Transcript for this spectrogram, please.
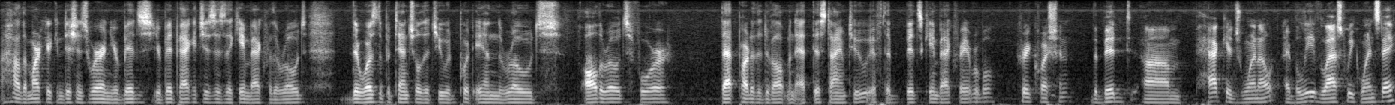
how the market conditions were in your bids, your bid packages as they came back for the roads, there was the potential that you would put in the roads, all the roads for that part of the development at this time too, if the bids came back favorable? Great question. The bid um, package went out, I believe, last week, Wednesday,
